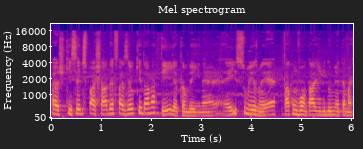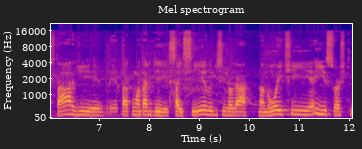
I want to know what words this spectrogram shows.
Acho que ser despachado é fazer o que dá na telha também, né? É isso mesmo, é tá com vontade de dormir até mais tarde, é tá com vontade de sair cedo, de se jogar na noite, é isso. Acho que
